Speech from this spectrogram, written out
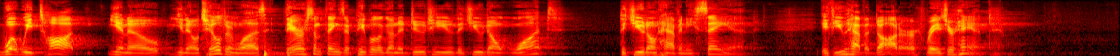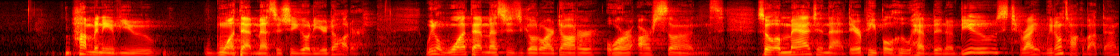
What we taught, you know, you know, children was there are some things that people are gonna do to you that you don't want, that you don't have any say in. If you have a daughter, raise your hand. How many of you want that message to go to your daughter? We don't want that message to go to our daughter or our sons. So imagine that. There are people who have been abused, right? We don't talk about that.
